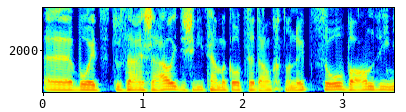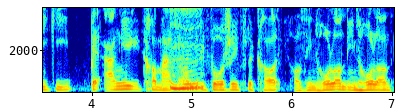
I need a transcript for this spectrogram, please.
äh, wo jetzt, du sagst auch, in der Schweiz haben wir Gott sei Dank noch nicht so wahnsinnige Beengungen gehabt. Wir haben mhm. andere Vorschriften gehabt als in Holland. In Holland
